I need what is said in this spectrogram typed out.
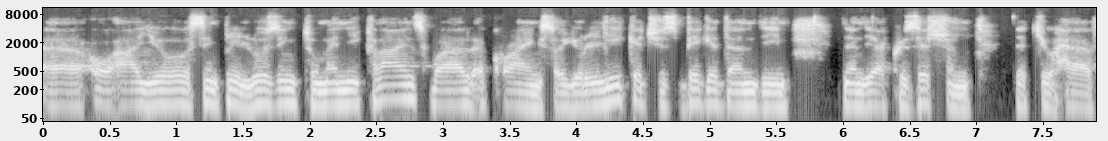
uh, or are you simply losing too many clients while acquiring? So your leakage is bigger than the than the acquisition that you have.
